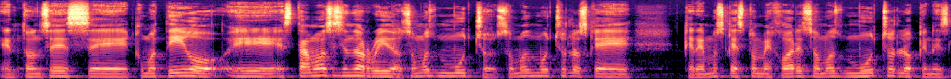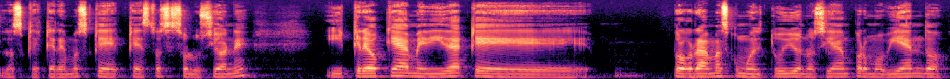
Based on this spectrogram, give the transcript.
Entonces, eh, como te digo, eh, estamos haciendo ruido, somos muchos, somos muchos los que queremos que esto mejore, somos muchos los que, los que queremos que, que esto se solucione. Y creo que a medida que programas como el tuyo nos sigan promoviendo,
